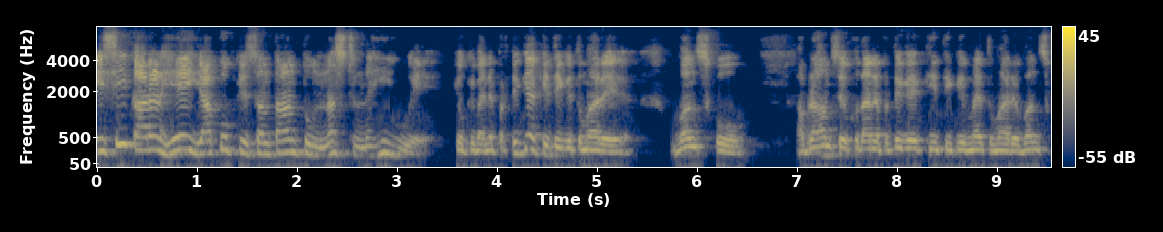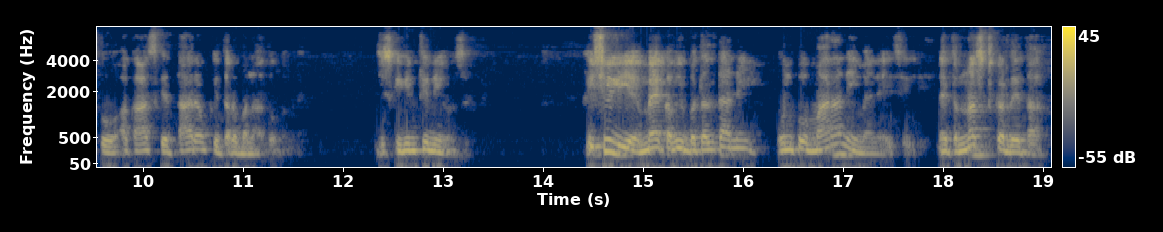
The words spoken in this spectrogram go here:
इसी कारण हे याकूब की संतान, तुम नष्ट नहीं हुए, क्योंकि मैंने प्रतिज्ञा की थी कि तुम्हारे वंश को, अब्राहम से खुदा ने प्रतिज्ञा की थी कि मैं तुम्हारे वंश को आकाश के तारों की तरह बना दूँगा जिसकी गिनती नहीं हो सकती। इसीलिए मैं कभी बदलता नहीं, उनको मारा नहीं मैंने इसीलिए, नहीं तो नष्ट कर देता।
